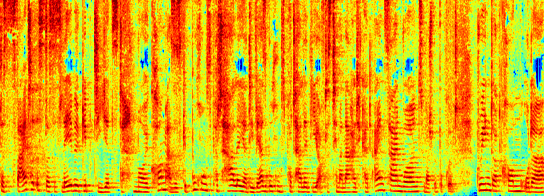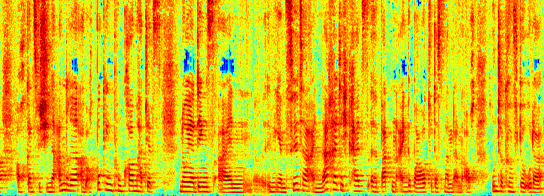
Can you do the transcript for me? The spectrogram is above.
Das zweite ist, dass es Label gibt, die jetzt neu kommen. Also es gibt Buchungsportale, ja diverse Buchungsportale, die auf das Thema Nachhaltigkeit einzahlen wollen, zum Beispiel bookitgreen.com oder auch ganz verschiedene andere, aber auch booking.com hat jetzt neuerdings ein, äh, in ihrem Filter einen Nachhaltigkeitsbutton eingebaut, sodass man dann auch Unterkünfte oder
